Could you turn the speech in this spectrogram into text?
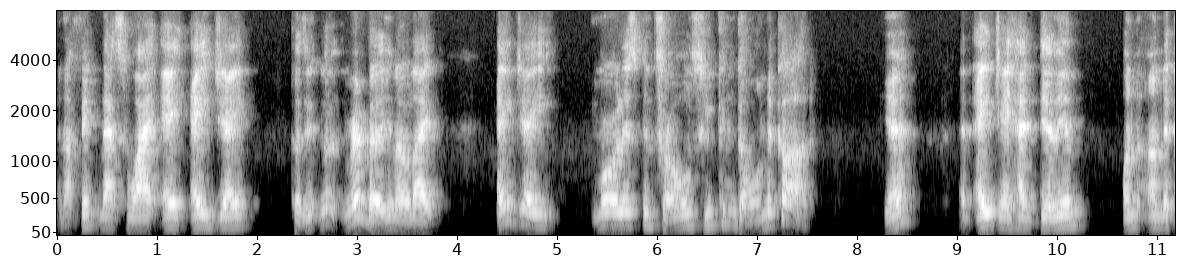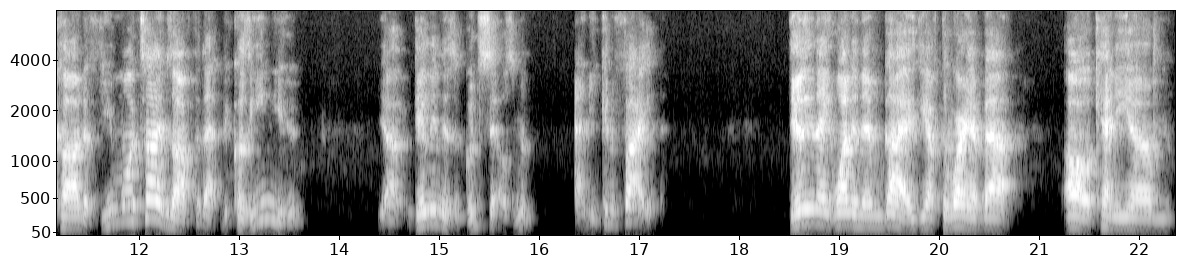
And I think that's why AJ, because remember, you know, like AJ more or less controls who can go on the card. Yeah. And AJ had Dillian on, the card a few more times after that because he knew yeah, Dillian is a good salesman and he can fight. Dillian ain't one of them guys you have to worry about, oh, can he um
